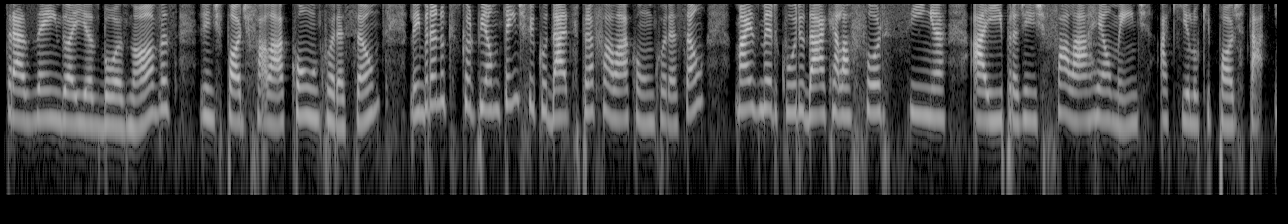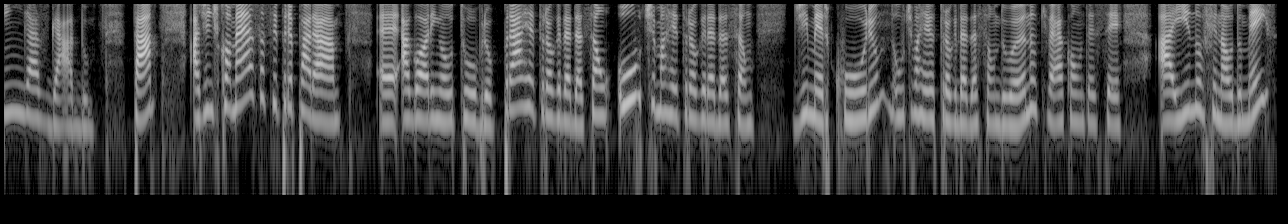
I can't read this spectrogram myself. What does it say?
trazendo aí as boas novas. A gente pode falar com o coração. Lembrando que Escorpião tem dificuldades para falar com o coração, mas Mercúrio dá aquela forcinha aí para a gente falar realmente aquilo que pode estar tá engasgado, tá? A gente começa a se preparar é, agora em outubro para a retrogradação, última retrogradação de Mercúrio, última retrogradação do ano, que vai acontecer aí no final do mês,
